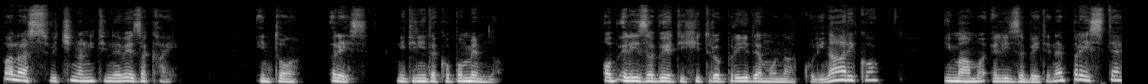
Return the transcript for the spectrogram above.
pa nas večina niti ne ve zakaj in to res niti ni tako pomembno. Ob Elizabeti hitro pridemo na kulinariko, imamo Elizabetine preste,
